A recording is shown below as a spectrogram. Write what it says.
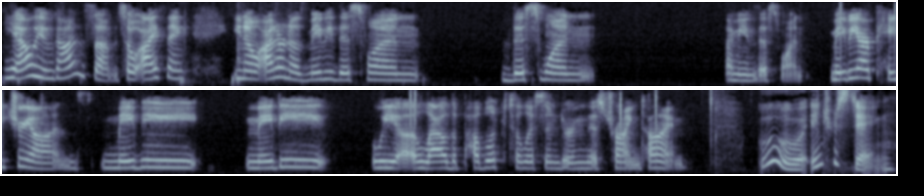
Yeah, we've gotten some. So I think, you know, I don't know, maybe this one, this one, I mean, this one, maybe our Patreons, maybe, maybe we allow the public to listen during this trying time. Ooh, interesting.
